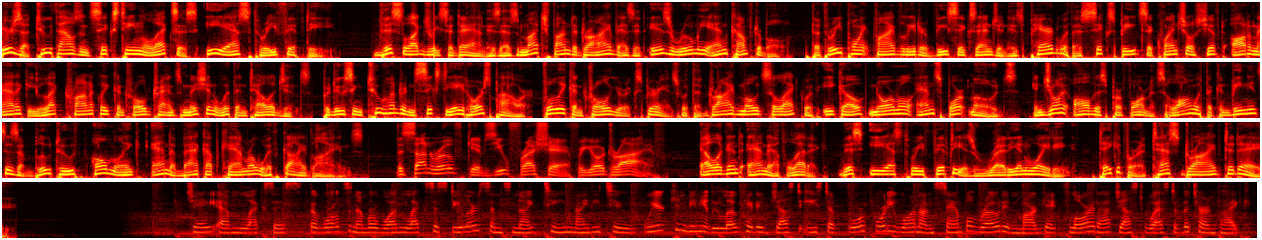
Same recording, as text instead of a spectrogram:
Here's a 2016 Lexus ES350. This luxury sedan is as much fun to drive as it is roomy and comfortable. The 3.5-liter V6 engine is paired with a 6-speed sequential shift automatic electronically controlled transmission with intelligence, producing 268 horsepower. Fully control your experience with the Drive Mode Select with Eco, Normal, and Sport modes. Enjoy all this performance along with the conveniences of Bluetooth, HomeLink, and a backup camera with guidelines. The sunroof gives you fresh air for your drive. Elegant and athletic, this ES350 is ready and waiting. Take it for a test drive today. JM Lexus, the world's number one Lexus dealer since 1992. We're conveniently located just east of 441 on Sample Road in Margate, Florida, just west of the Turnpike.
